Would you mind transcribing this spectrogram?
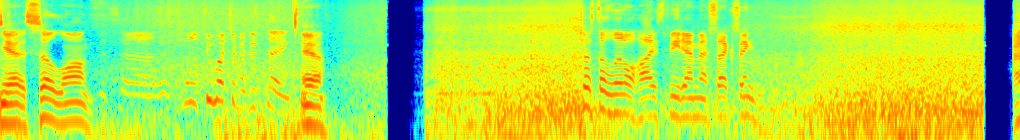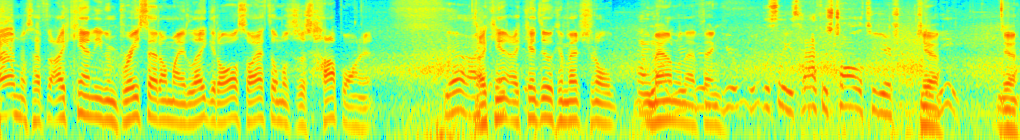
Yeah, it's so long. It's, uh, it's a little too much of a good thing. Yeah. Just a little high-speed MSXing. I almost have to, I can't even brace that on my leg at all, so I have to almost just hop on it. Yeah, I can't, I can't do a conventional know, mount on that thing. you're- you're- this thing is half as tall to your, to Yeah. your knee. Yeah.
